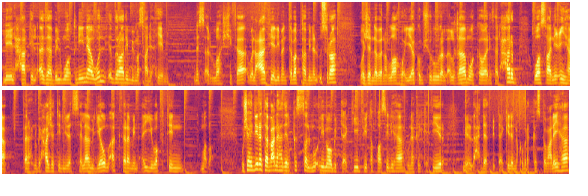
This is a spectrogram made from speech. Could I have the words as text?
لإلحاق الأذى بالمواطنين والإضرار بمصالحهم. نسأل الله الشفاء والعافية لمن تبقى من الأسرة. وجنبنا الله وإياكم شرور الألغام وكوارث الحرب وصانعيها فنحن بحاجة إلى السلام اليوم أكثر من أي وقت مضى. مشاهدينا تابعنا هذه القصة المؤلمة وبالتأكيد في تفاصيلها هناك الكثير من الأحداث. بالتأكيد أنكم ركزتم عليها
